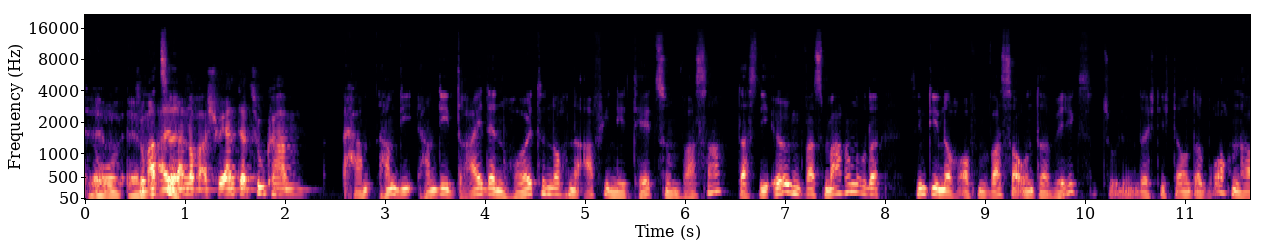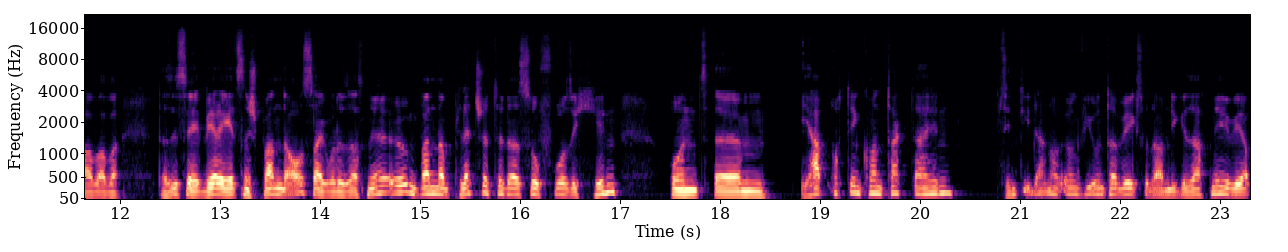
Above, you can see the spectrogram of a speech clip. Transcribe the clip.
Ähm, äh, zumal Matze, dann noch erschwerend dazu kam, haben, haben, die, haben die drei denn heute noch eine Affinität zum Wasser? Dass die irgendwas machen oder sind die noch auf dem Wasser unterwegs? Entschuldigung, dass ich dich da unterbrochen habe, aber das ist ja, wäre jetzt eine spannende Aussage, wo du sagst, ne, irgendwann dann plätscherte das so vor sich hin und ähm, ihr habt noch den Kontakt dahin? Sind die da noch irgendwie unterwegs oder haben die gesagt, nee, wir,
